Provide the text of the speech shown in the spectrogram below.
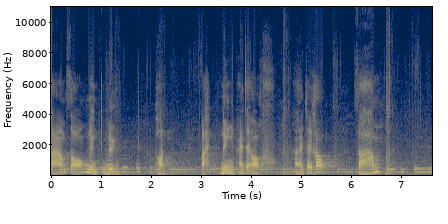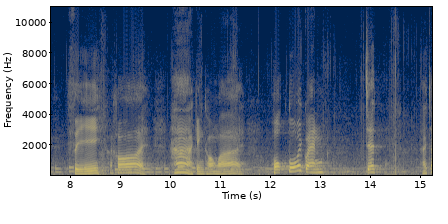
3 2 1 ดึง ผ่อน ไปดึงหายใจออก หายใจเข้า3 4ค่อยๆ5เก่งท้องไว้6ตัวไม่แกว่ง7หายใจ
